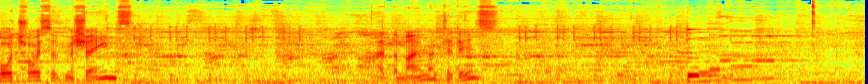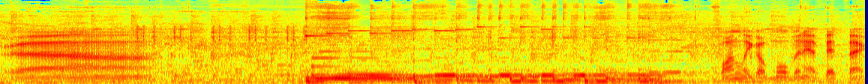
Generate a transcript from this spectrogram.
Poor choice of machines. At the moment, it is. Uh, finally got more than our bet back.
